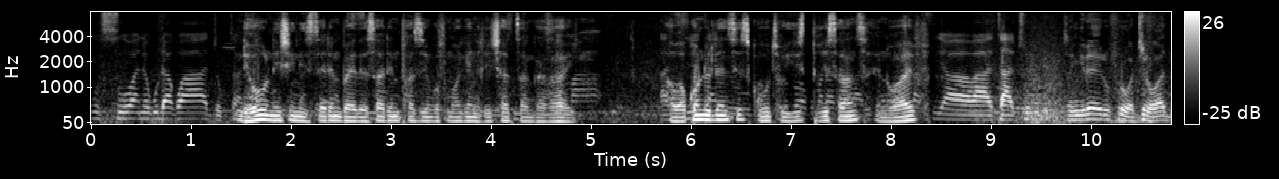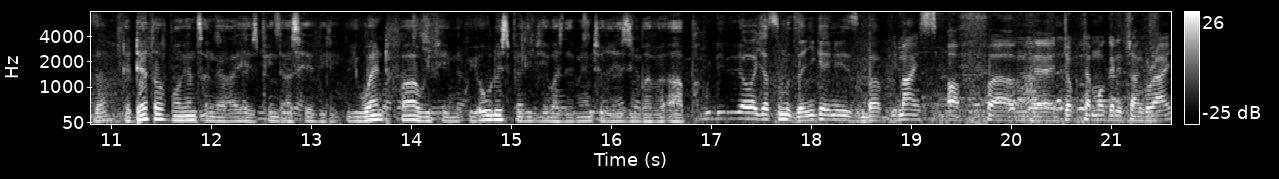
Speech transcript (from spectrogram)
The whole nation is saddened by the sudden passing of Morgan Richard Tsvangirai. Our condolences go to his three sons and wife. The death of Morgan Tsvangirai has pained us heavily. We went far with him. We always believed he was the man to raise Zimbabwe up. The demise of um, uh, Dr. Morgan Tsvangirai,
